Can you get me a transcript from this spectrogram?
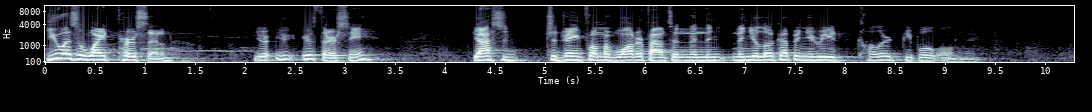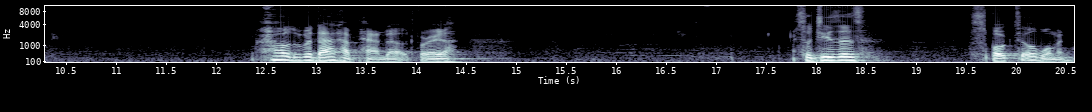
you, as a white person, you're, you're thirsty. You ask to, to drink from a water fountain, and then, then you look up and you read, colored people only. How would that have panned out for you? So Jesus spoke to a woman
